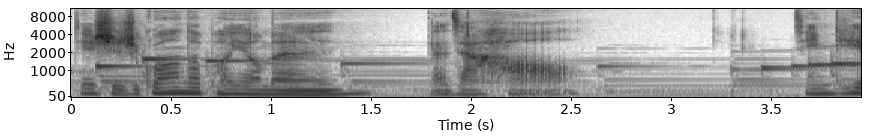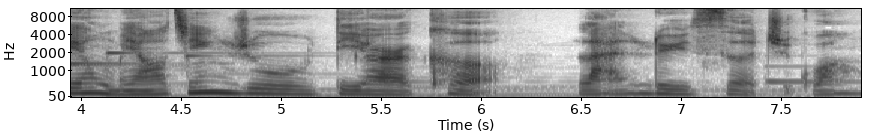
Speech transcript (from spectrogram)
天使之光的朋友们，大家好。今天我们要进入第二课蓝绿色之光，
